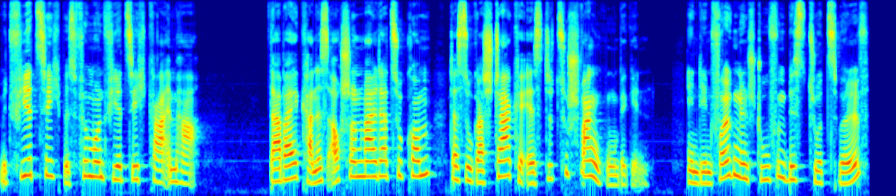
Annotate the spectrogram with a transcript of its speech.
mit 40 bis 45 kmh. Dabei kann es auch schon mal dazu kommen, dass sogar starke Äste zu schwanken beginnen. In den folgenden Stufen bis zur 12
